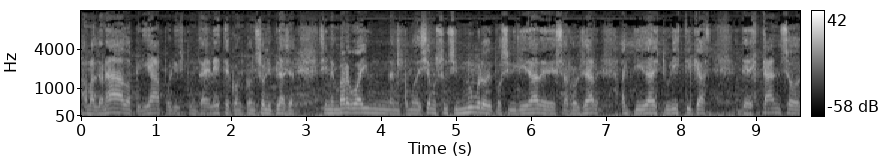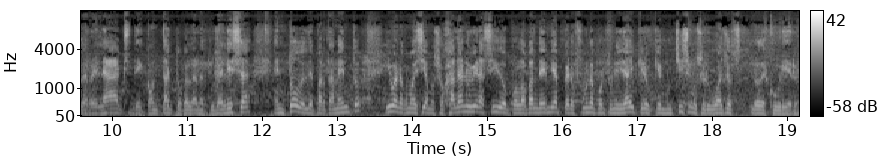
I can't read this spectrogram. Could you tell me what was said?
a Maldonado, a Piriápolis, Punta del Este con, con sol y playa. Sin embargo, hay un, como decíamos, un sinnúmero de posibilidades de desarrollar actividades turísticas de descanso, de relax, de contacto con la naturaleza en todo el departamento. Y bueno, como decíamos, ojalá no hubiera sido por la pandemia, pero fue una oportunidad y creo que muchísimos uruguayos lo descubrieron.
